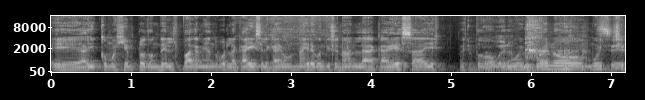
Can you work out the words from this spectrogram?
Eh, hay como ejemplos donde él va caminando por la calle y se le cae un aire acondicionado en la cabeza y es, es Es todo muy muy bueno. muy, Sí.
